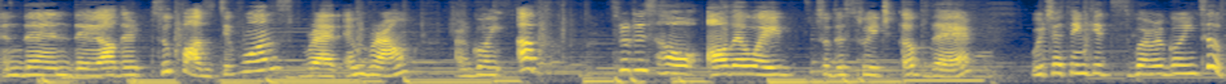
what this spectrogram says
And then the other two positive ones, red and brown, are going up through this hole all the way to the switch up there, which I think it's where we're going to.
